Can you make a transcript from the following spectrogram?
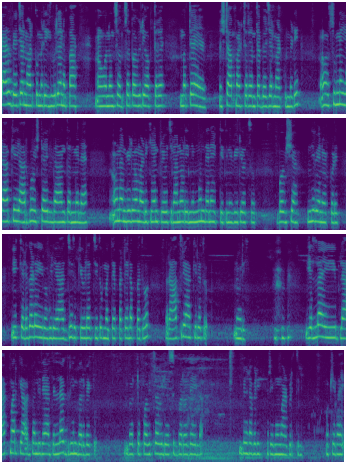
ಯಾರು ಬೇಜಾರು ಮಾಡ್ಕೊಂಬೇಡಿ. ಇವರೇನಪ್ಪ ಒಂದೊಂದು ಸ್ವಲ್ಪ ಸ್ವಲ್ಪ ವೀಡಿಯೋ ಹಾಕ್ತಾರೆ. ಮತ್ತು ಸ್ಟಾಪ್ ಮಾಡ್ತಾರೆ ಅಂತ ಬೇಜಾರು ಮಾಡ್ಕೊಂಬೇಡಿ. ಸುಮ್ಮನೆ ಯಾಕೆ ಯಾರಿಗೂ ಇಷ್ಟ ಇಲ್ಲ ಅಂತಂದಮೇಲೆ ನಾನು ವೀಡಿಯೋ ಮಾಡಿಕ್ಕೆ ಏನು ಪ್ರಯೋಜನ? ನೋಡಿ ನಿಮ್ಮ ಮುಂದೆನೇ ಇಟ್ಟಿದ್ದೀನಿ ವೀಡಿಯೋಸು ಭವಿಷ್ಯ, ನೀವೇ ನೋಡ್ಕೊಳ್ಳಿ. ಈ ಕೆಳಗಡೆ ಇರೋ ವಿಡಿಯೋ ಅಜ್ಜಿದು ಕಿವಿಡಜ್ಜಿದು ಮತ್ತು ಪಟೇಲಪ್ಪದು ರಾತ್ರಿ ಹಾಕಿರೋದು. ನೋಡಿ. ಎಲ್ಲ ಈ ಬ್ಲ್ಯಾಕ್ ಮಾರ್ಕ್ ಯಾವ್ದು ಬಂದಿದೆ, ಅದೆಲ್ಲ ಗ್ರೀನ್ ಬರಬೇಕು. ಬಟ್ ಪವಿತ್ರ ವೀಡಿಯೋಸಿಗೆ ಬರೋದೇ ಇಲ್ಲ. ಬೇಡ ಬಿಡಿ ರಿಮೂವ್ ಮಾಡಿಬಿಡ್ತೀನಿ. ಓಕೆ ಬಾಯ್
